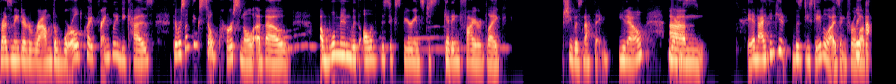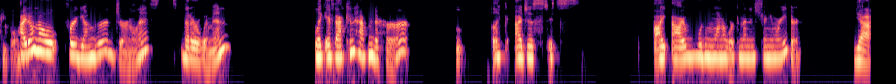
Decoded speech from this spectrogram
resonated around the world, quite frankly, because there was something so personal about a woman with all of this experience just getting fired like she was nothing, you know? Yes. Um, and I think it was destabilizing for a like, lot of people. I, I don't know for younger journalists that are women, like if that can happen to her, like I just it's I I wouldn't want to work in that industry anymore either. Yeah,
